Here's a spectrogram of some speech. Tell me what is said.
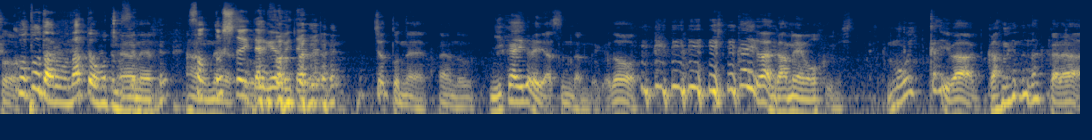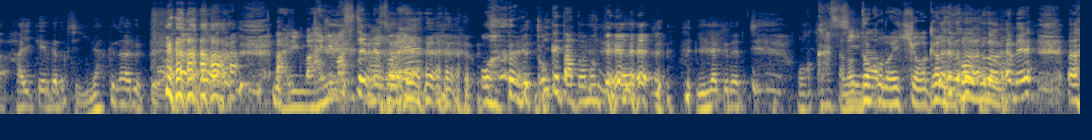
そう。ことだろうなって思ってますよ、あのねあのねそっとしといてあげようみたいな。ちょっとねあの2回ぐらい休んだんだけど1回は画面オフにしてもう1回は画面の中から背景がどっちいなくなるっていう。ありありましたよねそれ。お解けたと思って。いなくなっちゃおかしあいな。のどこの駅か分かんない。ホームのがね。あ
